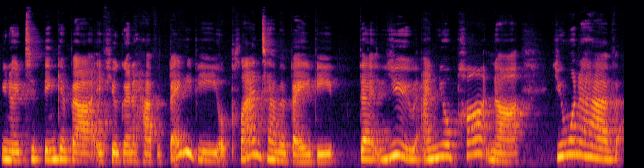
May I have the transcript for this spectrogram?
you know, to think about if you're going to have a baby or plan to have a baby, that you and your partner, you want to have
